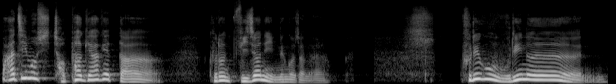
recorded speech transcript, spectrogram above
빠짐없이 접하게 하겠다. 그런 비전이 있는 거잖아요. 그리고 우리는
